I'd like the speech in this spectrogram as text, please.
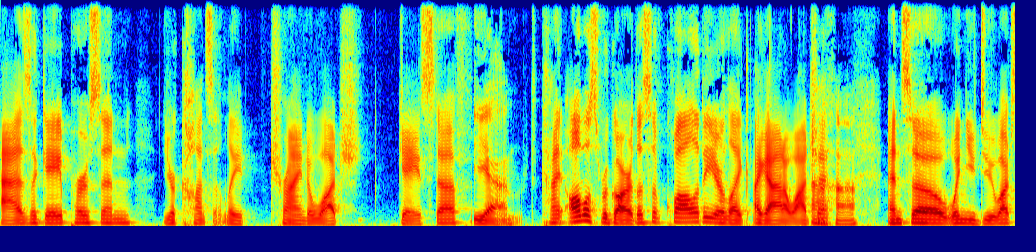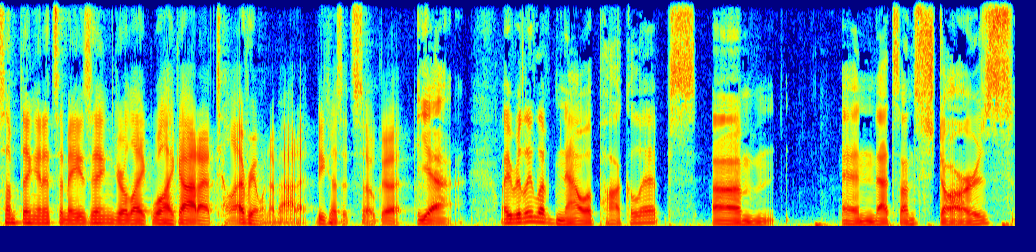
As a gay person, you're constantly trying to watch gay stuff, yeah, kind almost regardless of quality, or like, I gotta watch it. Uh-huh. And so when you do watch something and it's amazing, you're like, well, I gotta tell everyone about it because it's so good. Yeah. I really loved Now Apocalypse. Um, and that's on Starz.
